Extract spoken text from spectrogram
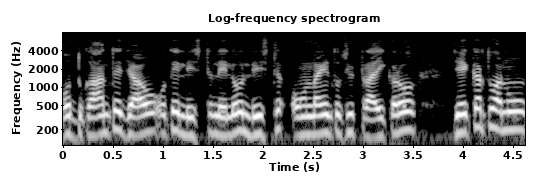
ਉਹ ਦੁਕਾਨ ਤੇ ਜਾਓ ਉਹ ਤੇ ਲਿਸਟ ਲੈ ਲਓ। ਲਿਸਟ ਆਨਲਾਈਨ ਤੁਸੀਂ ਟਰਾਈ ਕਰੋ। ਜੇਕਰ ਤੁਹਾਨੂੰ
